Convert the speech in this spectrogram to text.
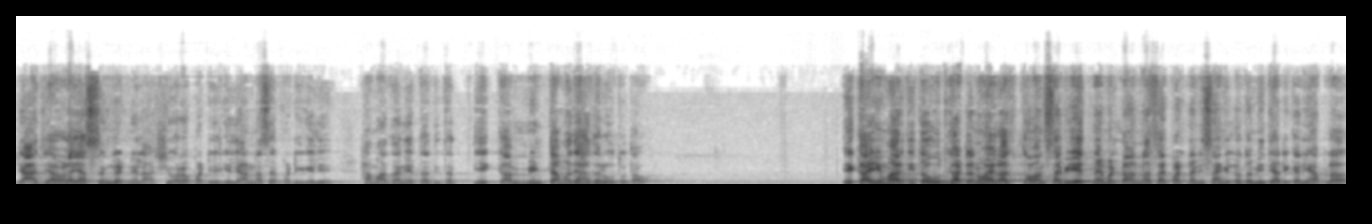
ज्या ज्या वेळा या संघटनेला शिवराव पाटील गेले अण्णासाहेब पाटील गेले हा माझा नेता तिथं एका मिनिटामध्ये हजर होत होता हो. एका इमारतीचं उद्घाटन व्हायला चव्हाण साहेब येत नाही म्हटलं अण्णासाहेब पाटलांनी सांगितलं होतं मी त्या ठिकाणी आपलं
